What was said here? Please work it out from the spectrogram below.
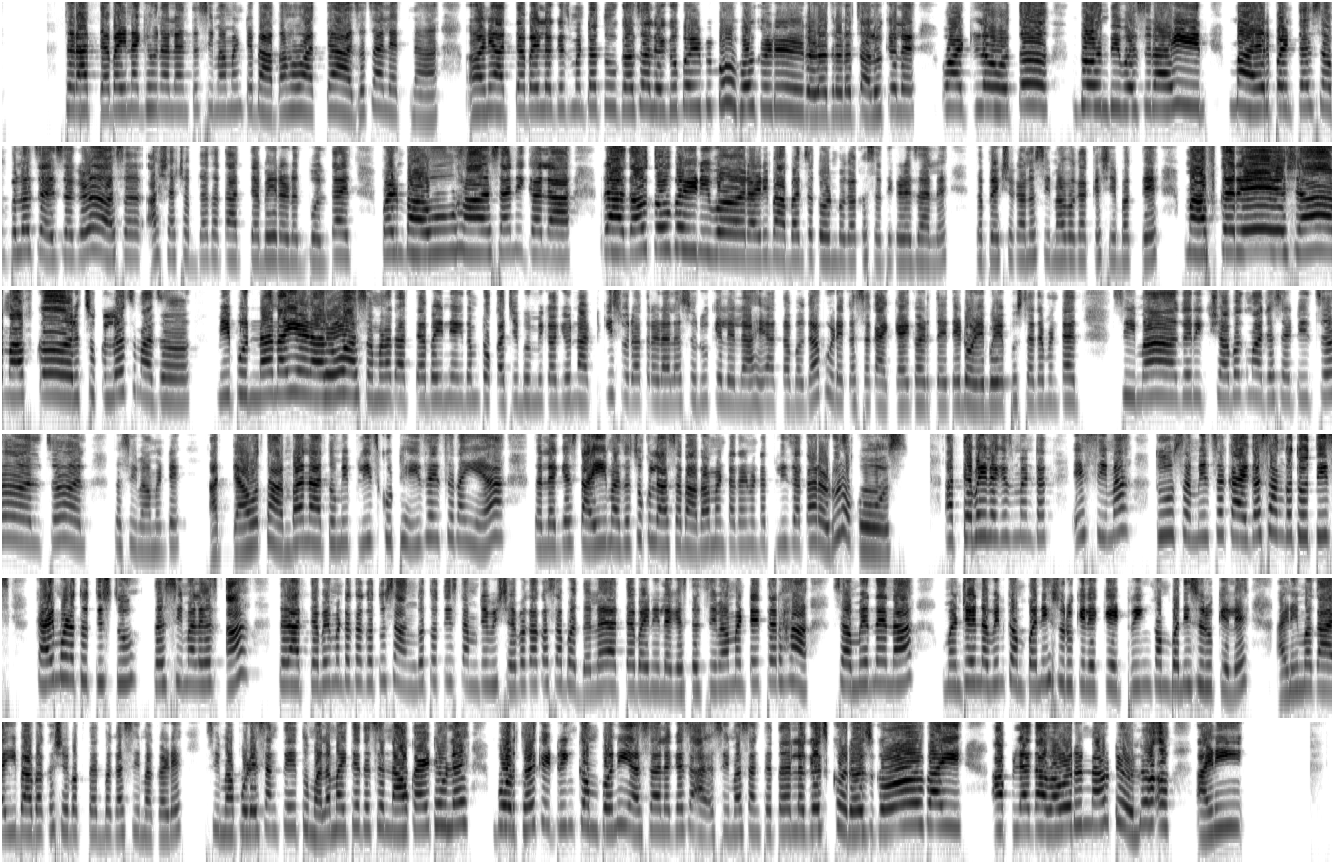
तर आत्याबाईंना घेऊन आल्यानंतर सीमा म्हणते बाबा हो आत्या आजच आल्यात ना. आणि आत्याबाई लगेच म्हणतात तू का चालय ग बाई मी बाबाकडे रडत रडत चालू केलंय. वाटलं होतं दोन दिवस राहीन. माहेर पण तर संपलंच आहे सगळं. असं अशा शब्दात आता आत्याबाई रडत बोलतायत. पण भाऊ हा असा निघाला रागावतो बहिणीवर. आणि बाबांचं तोंड बघा कसं तिकडे झालंय. तर प्रेक्षकांनो सीमा बघा कशी बघते. माफ कर रे यशा माफ कर. चुकलंच माझं. मी पुन्हा नाही येणार हो असं म्हणत आत्याबाईंनी एकदम टोकाची भूमिका घेऊन नाटकी सुरात रडायला सुरू केलेलं आहे. आता बघा पुढे कसं काय काय घडतंय. ते डोळे बिळे पुसतात म्हणतात सीमा अगं रिक्षा बघ माझ्यासाठी चल चल. तर सीमा म्हणते आत्या हो थांबा ना तुम्ही प्लीज कुठेही जायचं नाहीये हा. तर लगेच ताई माझं चुकलं असं बाबा म्हणतात आणि म्हणतात प्लीज आता रडू नकोस. आत्याबाई लगेच म्हणतात ए सीमा तू समीरचं काय ग सांगत होतीस? काय म्हणत होतीस तू? तर सीमा लगेच आ तर आत्याबाई म्हणतात अगं तू सांगत होतीस ना म्हणजे विषय बघा कसा बदललाय आत्याबाईने लगेच. तर सीमा म्हणते तर हा समीरने ना म्हणजे नवीन कंपनी सुरू केली केटरिंग कंपनी सुरू केली आणि मग आई बाबा कसे बघतात बघा सीमाकडे. सीमा पुढे सांगते तुम्हाला माहिती आहे त्याचं नाव काय ठेवलंय? बोरथळ केटरिंग कंपनी असा लगेच सीमा सांगते तर लगेच खरंच गो बाई आपल्या गावावरून नाव ठेवलं आणि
